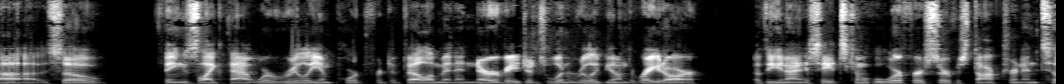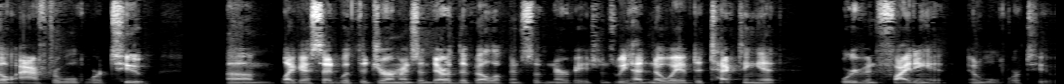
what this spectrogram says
Uh, so things like that were really important for development, and nerve agents wouldn't really be on the radar of the United States Chemical Warfare Service doctrine until after World War II. Um, like I said, with the Germans and their developments of nerve agents, we had no way of detecting it or even fighting it in World War II.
